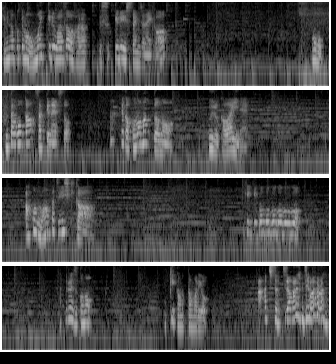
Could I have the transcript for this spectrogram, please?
君のポケモン思いっきり技を払ってすっきりしたいんじゃないか？お双子か？さっきのやつと。てかこのマットのウールかわいいね。あ今度ワンパチ2匹か。いけいけゴーゴーゴーゴーゴーゴー。とりあえずこの大きいかまったまりを。あちょっと散らばらない散らばらない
